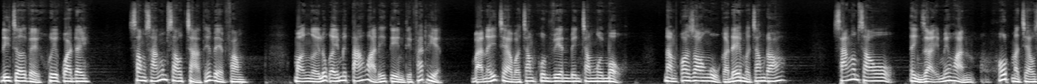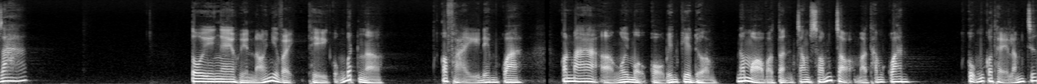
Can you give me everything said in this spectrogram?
đi chơi về khuya qua đây. Xong sáng hôm sau trả thế về phòng. Mọi người lúc ấy mới táo hỏa đi tìm thì phát hiện bạn ấy trèo vào trong khuôn viên bên trong ngôi mộ. Nằm co do ngủ cả đêm ở trong đó. Sáng hôm sau, tỉnh dậy mới hoàn hốt mà trèo ra. Tôi nghe Huyền nói như vậy thì cũng bất ngờ. Có phải đêm qua con ma ở ngôi mộ cổ bên kia đường nó mò vào tận trong xóm trọ mà tham quan. Cũng có thể lắm chứ.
